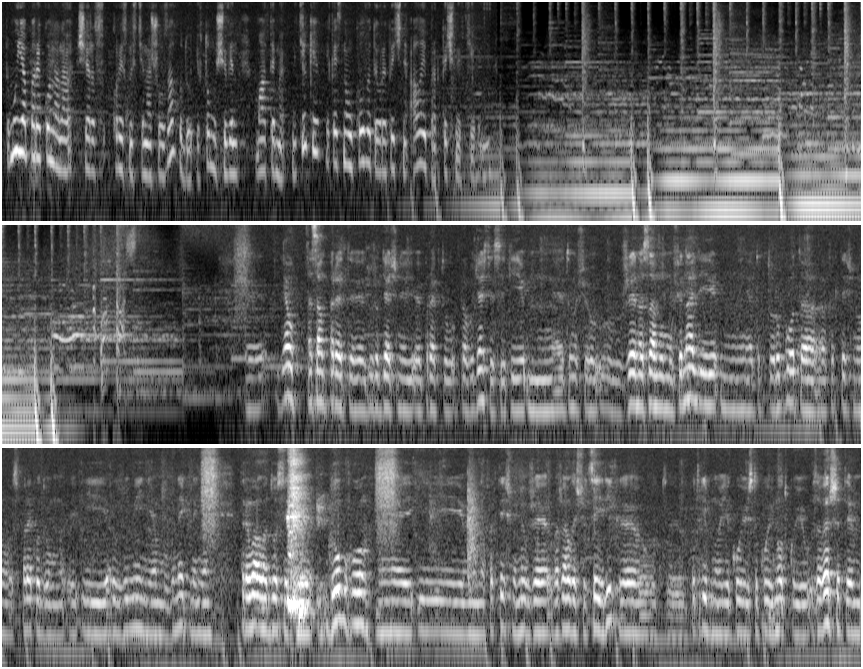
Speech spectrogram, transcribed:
Тому я переконана ще раз в корисності нашого заходу і в тому, що він матиме не тільки якесь наукове, теоретичне, але й практичне втілення. Е, Я насамперед е, дуже вдячний е, проекту Право який тому що вже на самому фіналі, тобто робота фактично з перекладом і розумінням, вникненням тривала досить довго, і фактично ми вже вважали, що цей рік е, от, е, потрібно якоюсь такою ноткою завершити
